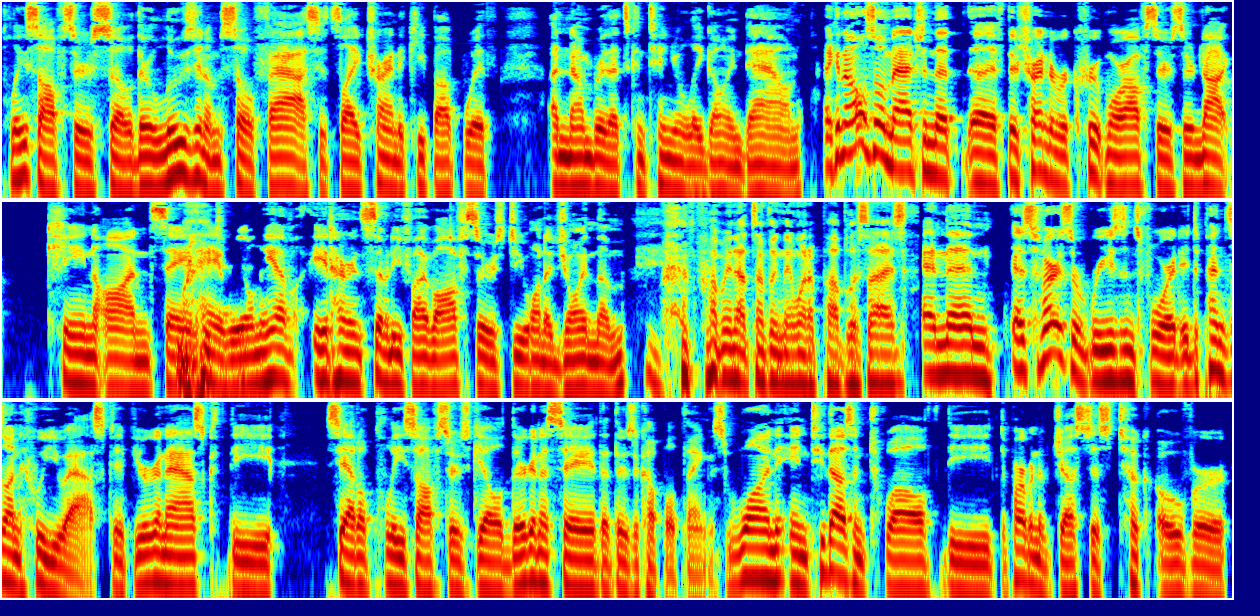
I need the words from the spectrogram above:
police officers, so they're losing them so fast. It's like trying to keep up with a number that's continually going down. I can also imagine that uh, if they're trying to recruit more officers, they're not keen on saying, right. "Hey, we only have 875 officers. Do you want to join them?" Probably not something they want to publicize. And then, as far as the reasons for it, it depends on who you ask. If you're going to ask the Seattle Police Officers Guild, they're going to say that there's a couple of things. One, in 2012, the Department of Justice took over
